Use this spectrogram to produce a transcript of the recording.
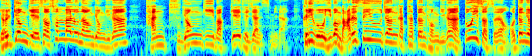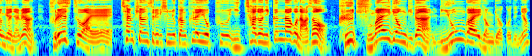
10경기에서 선발로 나온 경기가 단 두 경기밖에 되지 않습니다. 그리고 이번 마르세유전 같았던 경기가 또 있었어요. 어떤 경기였냐면 브레스트와의 챔피언스리그 16강 플레이오프 2차전이 끝나고 나서 그 주말 경기가 리옹과의 경기였거든요.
